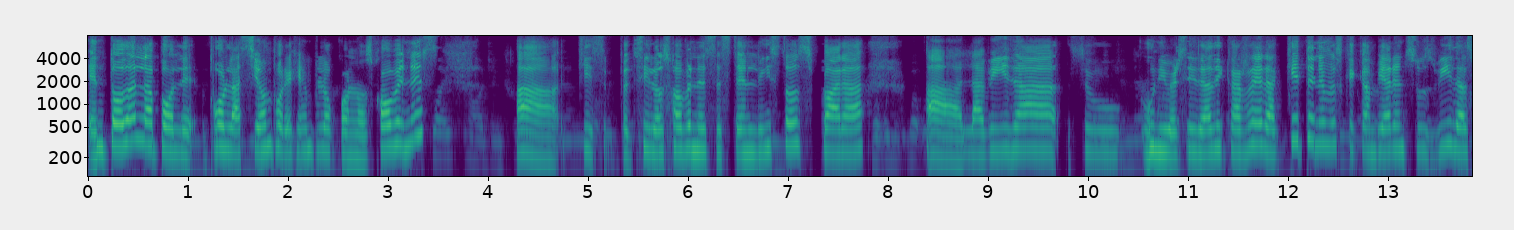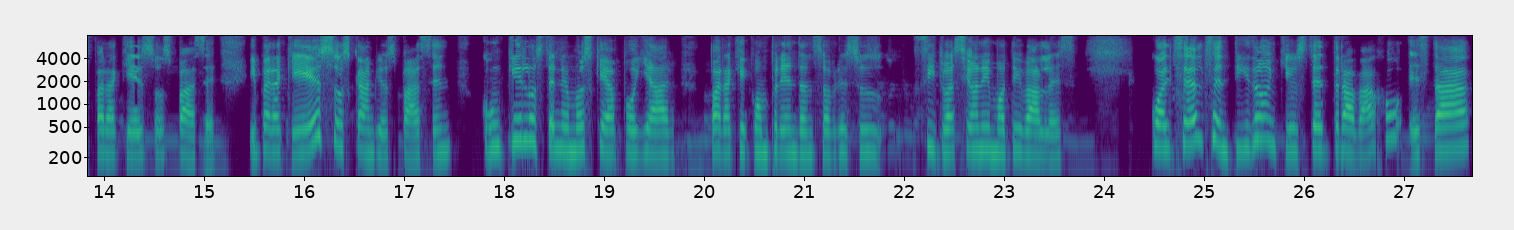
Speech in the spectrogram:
en toda la población, por ejemplo, con los jóvenes, pues, si los jóvenes estén listos para ah, la vida, su universidad y carrera, ¿qué tenemos que cambiar en sus vidas para que esos pasen? Y para que esos cambios pasen, ¿con qué los tenemos que apoyar para que comprendan sobre su situación y motivarles? Cual sea el sentido en que usted trabaja, está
